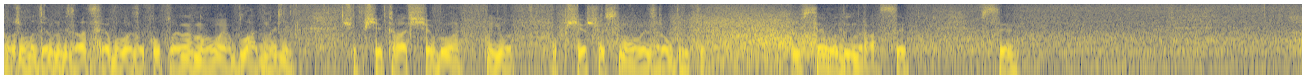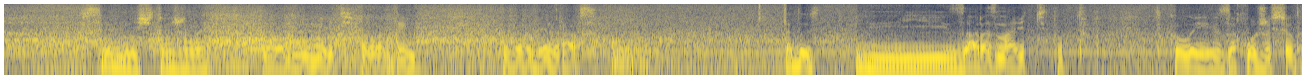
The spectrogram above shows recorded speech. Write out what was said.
Також модернізація була закуплена нове обладнання, щоб ще краще було пиво, щоб ще щось нове зробити. І все в один раз. Все, все все уничтожили в одну мить, в один, в один раз. Та і зараз навіть тут, коли заходжу сюди,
